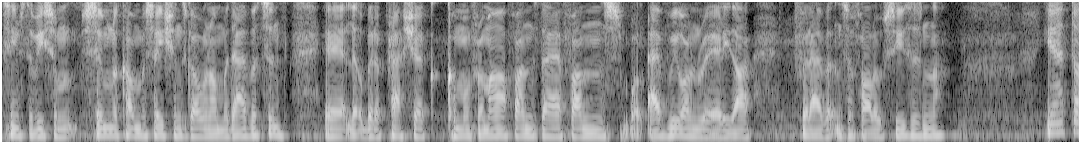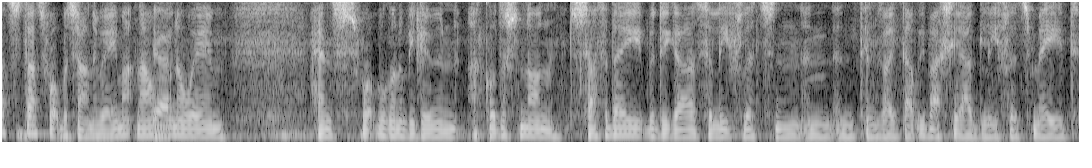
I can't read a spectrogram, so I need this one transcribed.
seems to be some similar conversations going on with Everton. Uh, a little bit of pressure coming from our fans, their fans, well everyone really that for Everton to follow suit, isn't there? Yeah, that's that's what we're trying to aim at now. Yeah. You know, um, hence what we're going to be doing at Goodison on Saturday with regards to leaflets and, and, and things like that. We've actually had leaflets made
